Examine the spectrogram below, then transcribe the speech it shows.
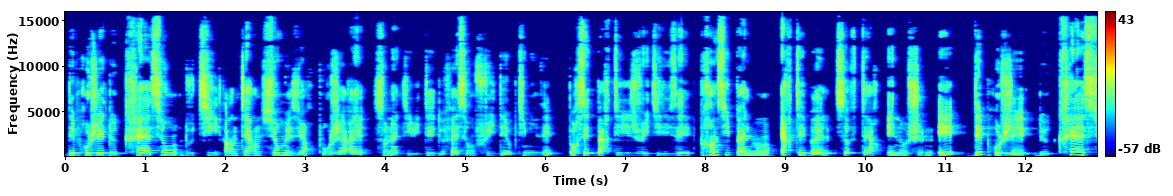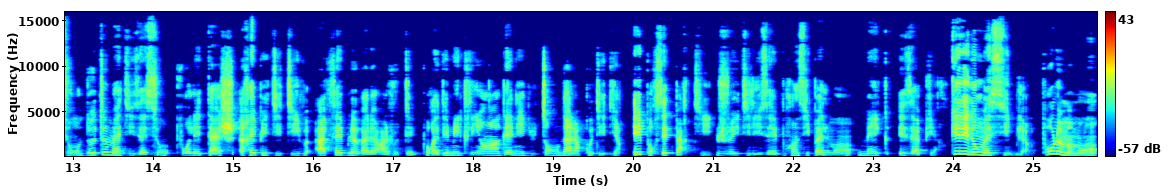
Des projets de création d'outils internes sur mesure pour gérer son activité de façon fluide et optimisée. Pour cette partie, je vais utiliser principalement Airtable, Software et Notion. Et des projets de création d'automatisation pour les tâches répétitives à faible valeur ajoutée pour aider mes clients à gagner du temps dans leur quotidien. Et pour cette partie, je vais utiliser principalement Make et Zapier. Quelle est donc ma cible? Pour le moment,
